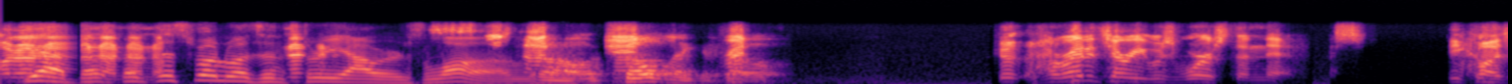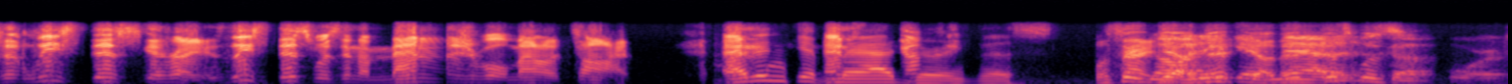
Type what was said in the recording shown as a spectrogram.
Oh, no, yeah, no, but, no, no, but no. this one wasn't three hours long. No, it felt like it though. Hereditary was worse than this because at least this right. At least this was in a manageable amount of time. I didn't get mad during this. Well, see, Right. No, yeah, I didn't thi- get yeah, mad. this I was just got bored.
